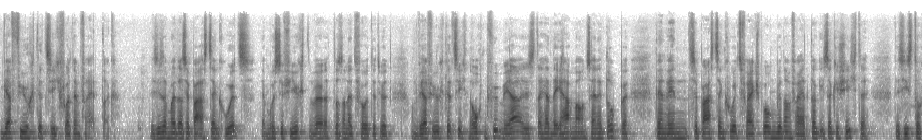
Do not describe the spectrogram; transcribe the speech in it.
wer fürchtet sich vor dem Freitag? Das ist einmal der Sebastian Kurz, der muss sich fürchten, weil, dass er nicht verurteilt wird. Und wer fürchtet sich noch viel mehr, das ist der Herr Nehammer und seine Truppe. Denn wenn Sebastian Kurz freigesprochen wird am Freitag, ist er Geschichte. Das ist doch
